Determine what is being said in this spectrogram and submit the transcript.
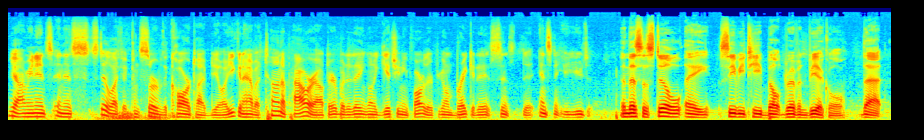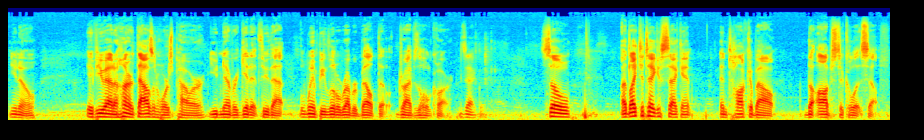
Yeah, I mean it's and it's still like a conserve the car type deal. You can have a ton of power out there, but it ain't going to get you any farther if you're going to break it since the instant you use it. and this is still a CVT belt driven vehicle that you know, if you had hundred thousand horsepower, you'd never get it through that wimpy little rubber belt that drives the whole car. Exactly. So, I'd like to take a second and talk about the obstacle itself.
